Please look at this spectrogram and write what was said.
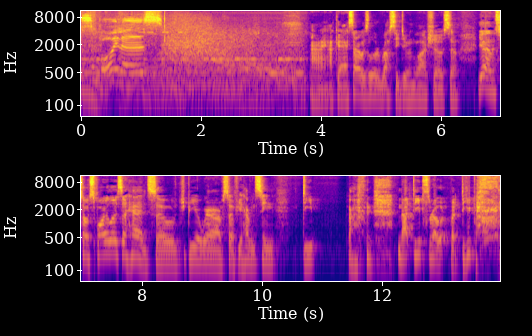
Spoilers. All right. Okay. I said I was a little rusty doing the live show. So, yeah. So, spoilers ahead. So, be aware of. So, if you haven't seen Deep, not Deep Throat, but Deep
